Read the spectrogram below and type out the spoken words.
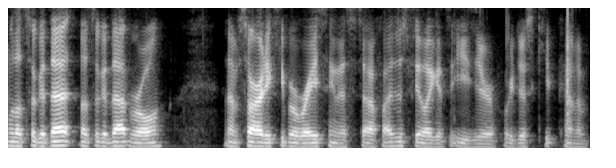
well, let's look at that. Let's look at that roll. And I'm sorry to keep erasing this stuff. I just feel like it's easier if we just keep kind of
